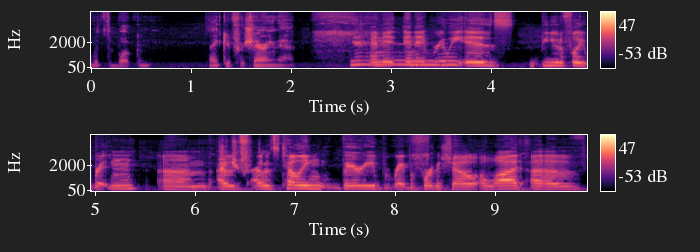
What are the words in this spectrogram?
with the book. And thank you for sharing that. And it and it really is beautifully written. Um, I was I was telling Barry right before the show a lot of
